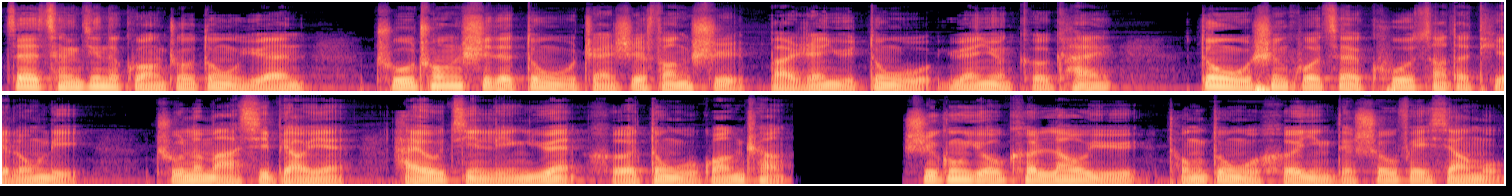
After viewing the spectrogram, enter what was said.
在曾经的广州动物园，橱窗式的动物展示方式把人与动物远远隔开，动物生活在枯燥的铁笼里。除了马戏表演，还有锦麟苑和动物广场，是供游客捞鱼、同动物合影的收费项目。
